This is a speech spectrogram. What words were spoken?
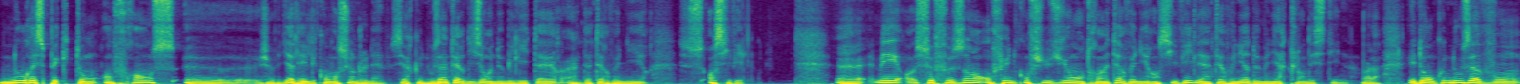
Nous respectons en France, euh, je veux dire, les, les conventions de Genève. C'est-à-dire que nous interdisons à nos militaires d'intervenir en civil. Euh, mais ce faisant, on fait une confusion entre intervenir en civil et intervenir de manière clandestine. Voilà. Et donc nous avons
